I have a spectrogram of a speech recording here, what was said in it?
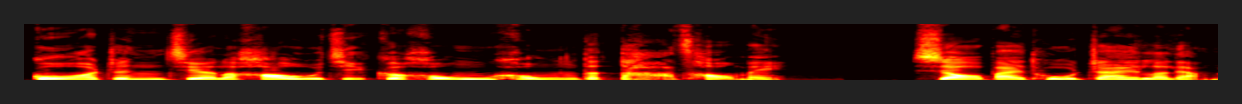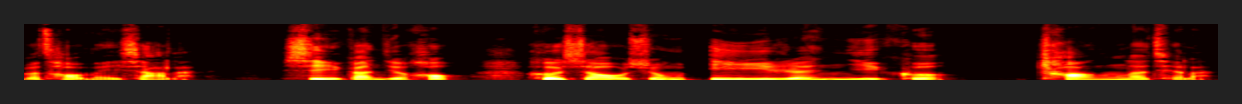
果真结了好几个红红的大草莓。小白兔摘了两个草莓下来，洗干净后，和小熊一人一颗尝了起来。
